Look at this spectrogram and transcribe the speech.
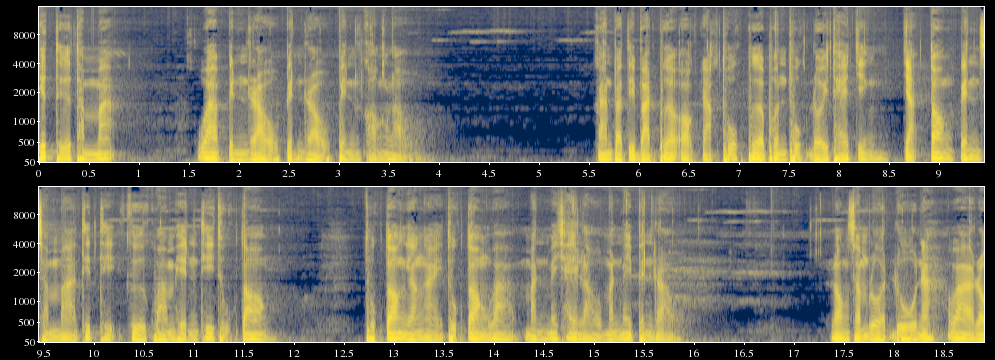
ยึดถือธรรมะ ว่าเป็นเราเป็นเราเป็นของเรา การปฏิบัติเพื่อออกจากทุกข์เพื่อพ้นทุกข์โดยแท้จริง จะต้องเป็นสัมมาทิฏฐิคือความเห็นที่ถูกต้อง ถูกต้องยังไงถูกต้องว่ามันไม่ใช่เรา มันไม่เป็นเรา ลองสำรวจดูนะว่าเรา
